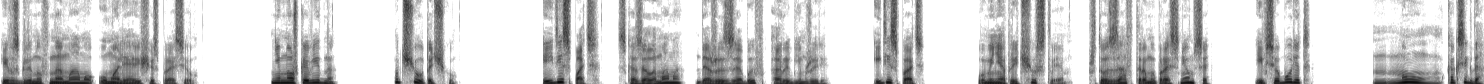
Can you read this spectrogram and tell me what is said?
И, взглянув на маму, умоляюще спросил. «Немножко видно? Ну, чуточку». «Иди спать», — сказала мама, даже забыв о рыбьем жире. «Иди спать. У меня предчувствие, что завтра мы проснемся, и все будет, ну, как всегда».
